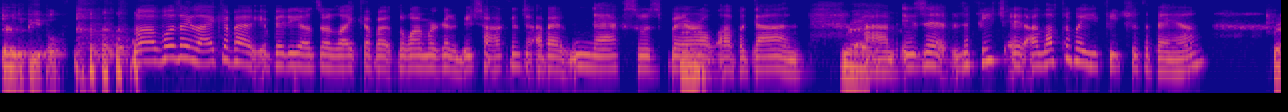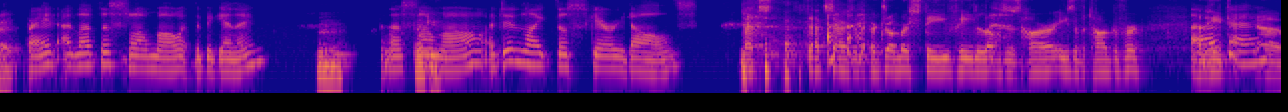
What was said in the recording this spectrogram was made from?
they're the people. well, what I like about your videos, or like about the one we're going to be talking to, about next, was barrel of a gun. right, Um, is it the feature? I love the way you feature the band. right. Right, I love the slow mo at the beginning. Mhm. The slow mo. I didn't like those scary dolls. That's that's our, our drummer Steve. He loves his horror. He's a photographer, and he Okay. takes uh,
